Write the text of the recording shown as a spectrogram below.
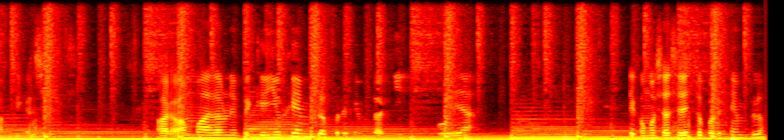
aplicaciones. Ahora vamos a dar un pequeño ejemplo. Por ejemplo aquí voy a de cómo se hace esto por ejemplo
